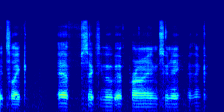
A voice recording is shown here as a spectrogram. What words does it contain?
it's like F sexy move F prime Sune, I think.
